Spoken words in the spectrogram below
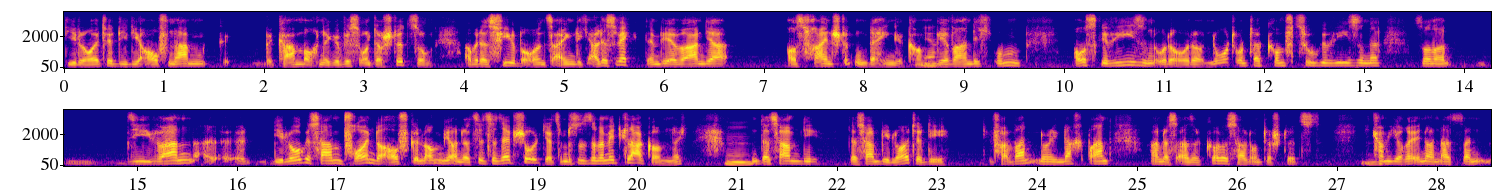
die Leute, die die aufnahmen, bekamen auch eine gewisse Unterstützung. Aber das fiel bei uns eigentlich alles weg, denn wir waren ja aus freien Stücken dahin gekommen. Ja. Wir waren nicht um ausgewiesen oder, oder Notunterkunft zugewiesene, sondern die waren, äh, die Logis haben Freunde aufgenommen, ja, und das sind sie selbst schuld, jetzt müssen sie damit klarkommen. Nicht? Hm. Und das haben die, das haben die Leute, die, die Verwandten und die Nachbarn, haben das also kolossal unterstützt. Ich kann mich auch erinnern, als dann,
